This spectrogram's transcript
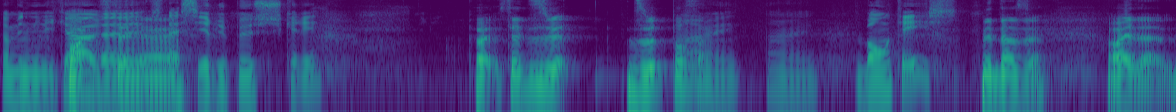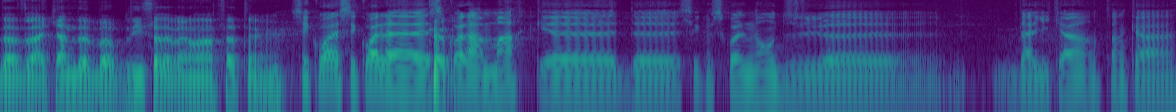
Comme une liqueur, Ouais, c'était, euh, euh, c'était sirupeux sucré. Ouais, c'était 18. 18%. Alright, alright. Bon taste. Mais dans un... Ouais, dans, la canne de bubbly, ça a vraiment fait un... C'est quoi, c'est quoi, la, c'est quoi la marque euh, de. C'est quoi, c'est quoi le nom du, euh, de la liqueur tant qu'à.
